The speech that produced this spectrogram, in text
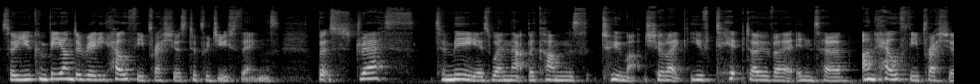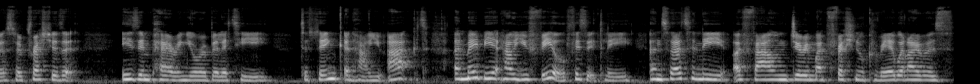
So you can be under really healthy pressures to produce things. But stress to me is when that becomes too much. You're like you've tipped over into unhealthy pressure, so pressure that is impairing your ability to think and how you act and maybe how you feel physically. And certainly I found during my professional career when I was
